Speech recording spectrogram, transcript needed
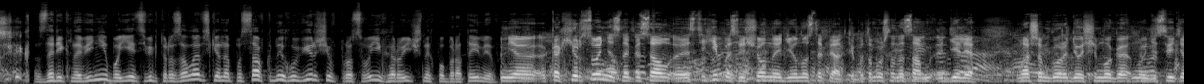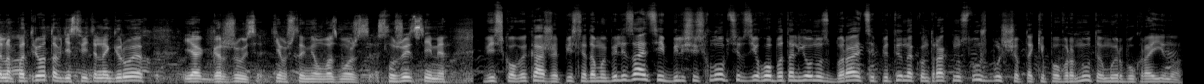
За рік на війні боєць Віктор Залевський написав книгу віршів про своїх героїчних побратимів. Я как херсонец написал э, стихи, посвященные 95-ке, потому что на самом деле в вашем городе очень много ну, действительно патриотов, действительно героев. Я горжусь тем, что имел возможность служить с ними. Військовий каже, після демобілізації більшість хлопців з його батальйону збираються піти на контрактну службу, щоб таки повернути мир в Україну.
